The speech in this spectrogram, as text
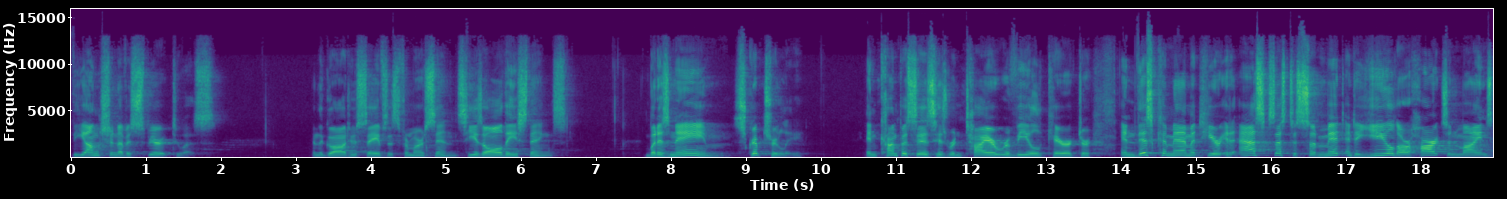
the unction of His Spirit to us, and the God who saves us from our sins. He is all these things. But His name, scripturally, encompasses his entire revealed character. In this commandment here, it asks us to submit and to yield our hearts and minds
